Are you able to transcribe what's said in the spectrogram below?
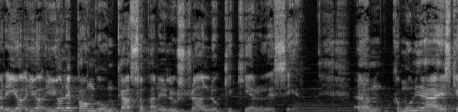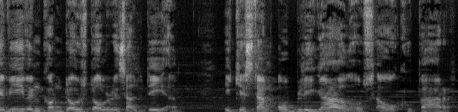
Pero yo, yo, yo, le pongo un caso para ilustrar lo que quiero decir. um, comunidades que viven con dos dólares al día y que están obligados a ocupar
